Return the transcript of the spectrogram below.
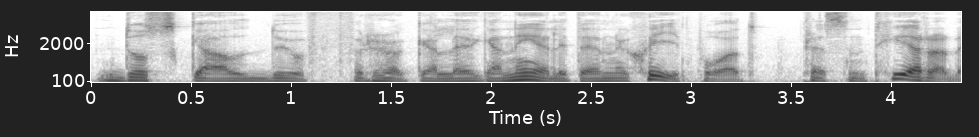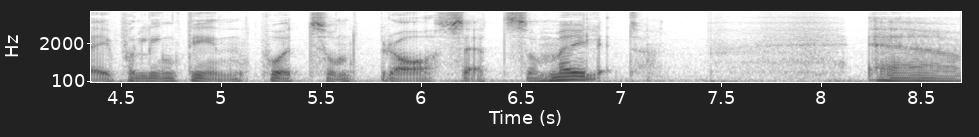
då ska du försöka lägga ner lite energi på att presentera dig på LinkedIn på ett sånt bra sätt som möjligt. Eh,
